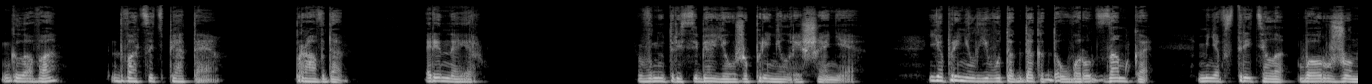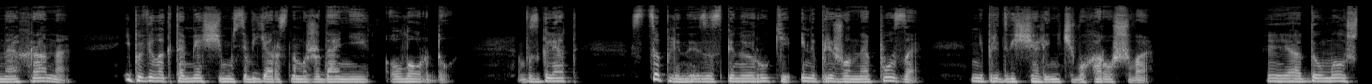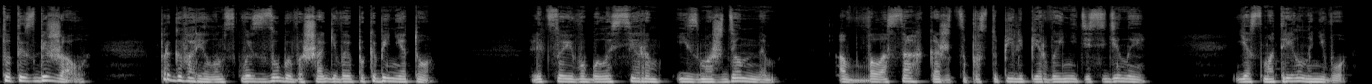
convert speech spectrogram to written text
Глава двадцать пятая. Правда. Ренейр. Внутри себя я уже принял решение. Я принял его тогда, когда у ворот замка меня встретила вооруженная охрана и повела к томящемуся в яростном ожидании лорду. Взгляд, сцепленные за спиной руки и напряженная поза не предвещали ничего хорошего. «Я думал, что ты сбежал», проговорил он сквозь зубы, вышагивая по кабинету. Лицо его было серым и изможденным, а в волосах, кажется, проступили первые нити седины. Я смотрел на него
